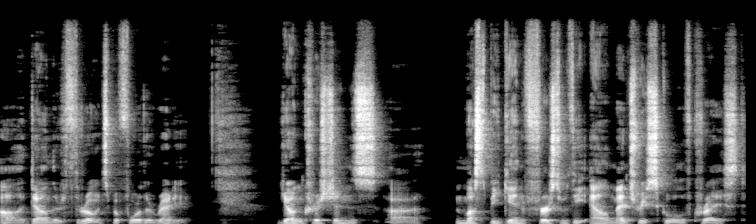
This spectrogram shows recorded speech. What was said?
uh, down their throats before they're ready. Young Christians uh, must begin first with the elementary school of Christ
